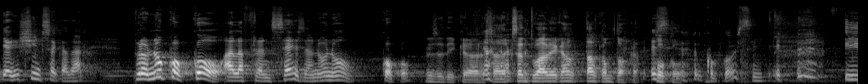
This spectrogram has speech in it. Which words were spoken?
I així s'ha quedat. Però no Coco a la francesa, no, no, Coco. És a dir, que s'ha d'accentuar bé tal com toca, Coco. Coco, sí. I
